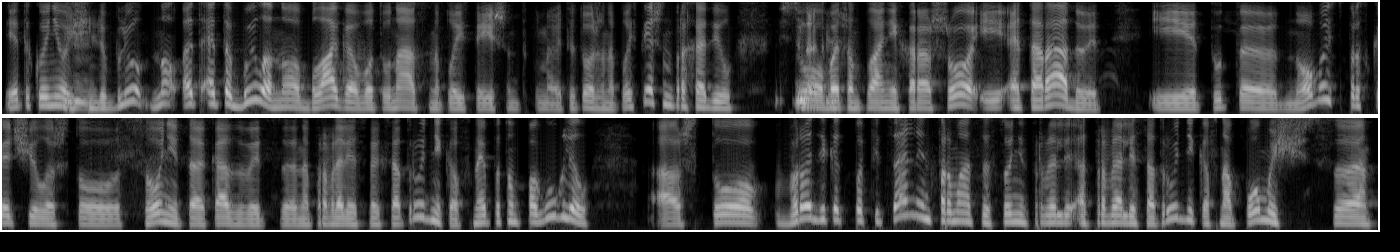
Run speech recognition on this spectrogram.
Я такое не mm-hmm. очень люблю. Но это, это было, но благо вот у нас на PlayStation, ты понимаю, ты тоже на PlayStation проходил. Все да, в этом плане хорошо, и это радует. И тут э, новость проскочила, что Sony-то, оказывается, направляли своих сотрудников. Но я потом погуглил, а, что вроде как по официальной информации Sony отправляли, отправляли сотрудников на помощь с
